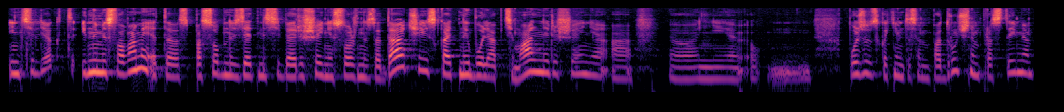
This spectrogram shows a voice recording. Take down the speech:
Интеллект, иными словами, это способность взять на себя решение сложной задачи, искать наиболее оптимальные решения, а э, не пользоваться какими-то самыми подручными, простыми.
